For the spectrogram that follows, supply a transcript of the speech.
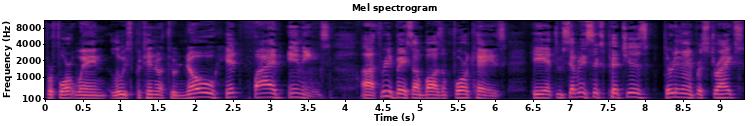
for Fort Wayne. Luis Patino threw no hit five innings, uh, three base on balls and four Ks. He had threw 76 pitches, 39 for strikes.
